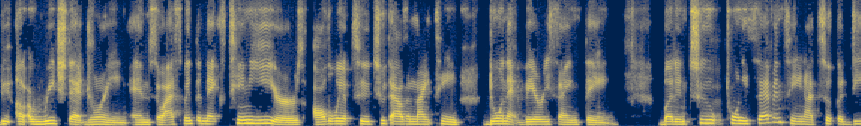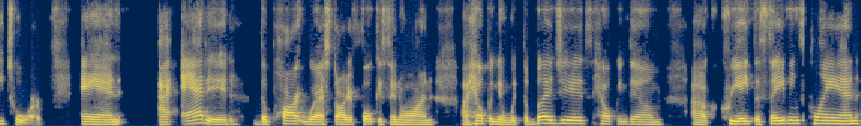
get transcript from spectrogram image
be, uh, uh reach that dream. And so I spent the next 10 years, all the way up to 2019, doing that very same thing. But in two, 2017, I took a detour and I added the part where I started focusing on uh, helping them with the budgets, helping them uh, create the savings plan.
